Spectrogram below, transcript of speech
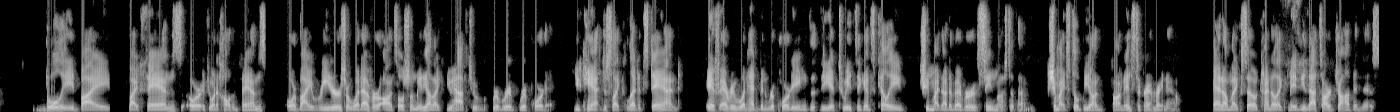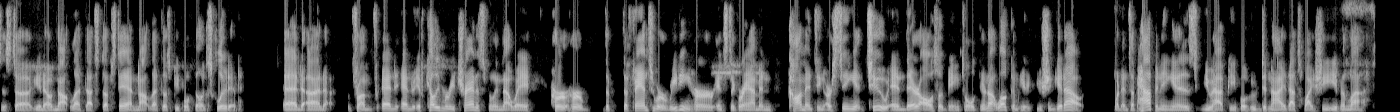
bullied by by fans or if you want to call them fans or by readers or whatever on social media like you have to re- re- report it. You can't just like let it stand. If everyone had been reporting the, the tweets against kelly she might not have ever seen most of them. She might still be on on instagram right now. And i'm like so kind of like maybe that's our job in this is to you know not let that stuff stand not let those people feel excluded and and from and and if Kelly Marie Tran is feeling that way, her her the the fans who are reading her Instagram and commenting are seeing it too, and they're also being told you're not welcome here. You should get out. What ends up happening is you have people who deny that's why she even left.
